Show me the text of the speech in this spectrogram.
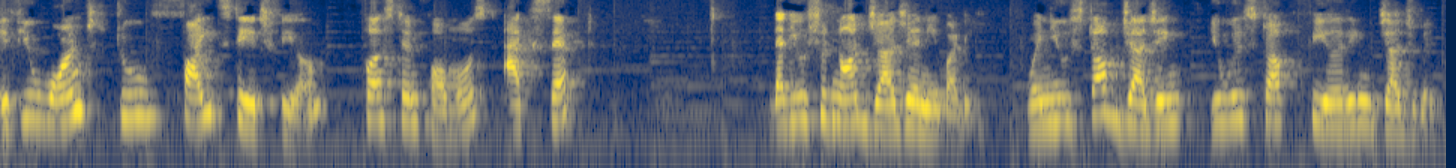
If you want to fight stage fear, first and foremost, accept that you should not judge anybody. When you stop judging, you will stop fearing judgment.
